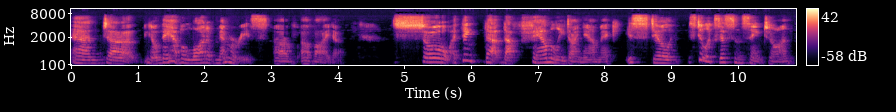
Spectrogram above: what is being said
And, uh, you know, they have a lot of memories of, of Ida. So I think that that family dynamic is still still exists in Saint John,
